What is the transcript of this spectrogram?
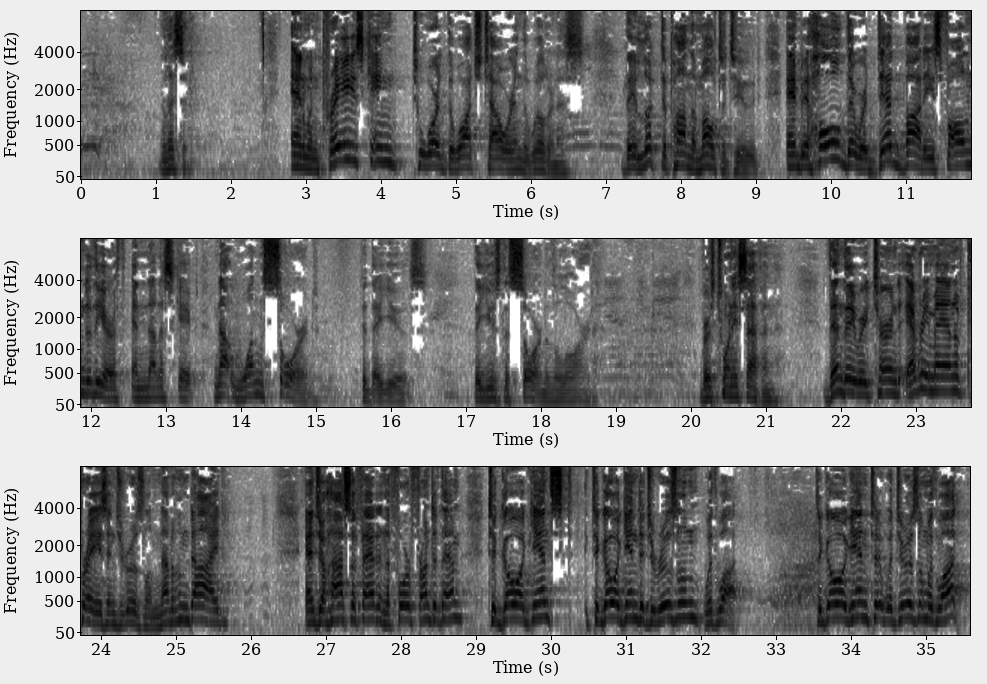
Listen. And when praise came toward the watchtower in the wilderness, they looked upon the multitude, and behold, there were dead bodies fallen to the earth, and none escaped. Not one sword did they use. They used the sword of the Lord. Verse 27 Then they returned every man of praise in Jerusalem. None of them died. And Jehoshaphat in the forefront of them to go against to go again to Jerusalem with what? To go again to with Jerusalem with what?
